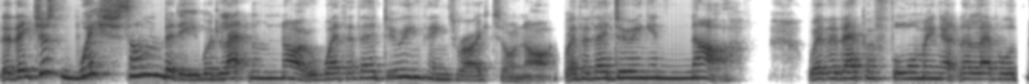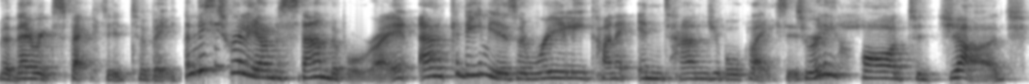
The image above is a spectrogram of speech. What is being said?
that they just wish somebody would let them know whether they're doing things right or not, whether they're doing enough whether they're performing at the level that they're expected to be. And this is really understandable, right? Academia is a really kind of intangible place. It's really hard to judge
